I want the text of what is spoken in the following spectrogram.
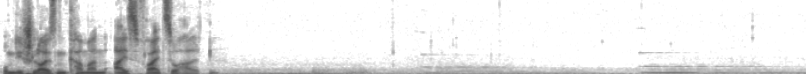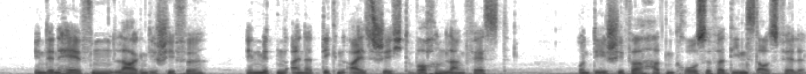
um die Schleusenkammern eisfrei zu halten. In den Häfen lagen die Schiffe inmitten einer dicken Eisschicht wochenlang fest und die Schiffer hatten große Verdienstausfälle.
